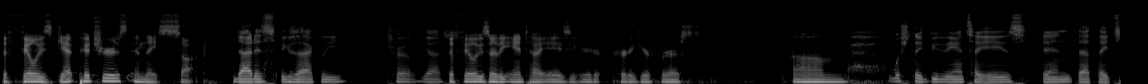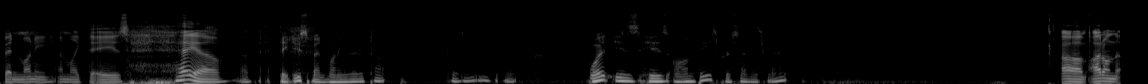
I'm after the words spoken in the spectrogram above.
The Phillies get pitchers and they suck. That is exactly true. Yes. The Phillies are the anti-A's. You heard it, heard it here first. Um, Wish they'd be the anti-A's and that they'd spend money, unlike the A's. Heyo. Okay. they do spend money. They're top of the league in that. What is his on base percentage, Matt? Um, I don't know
